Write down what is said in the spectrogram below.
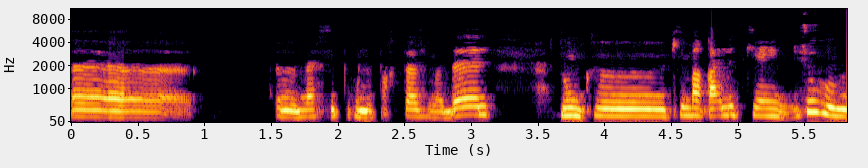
Euh, euh, merci pour le partage, ma belle. دونك كيما قالت كاين شوفوا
